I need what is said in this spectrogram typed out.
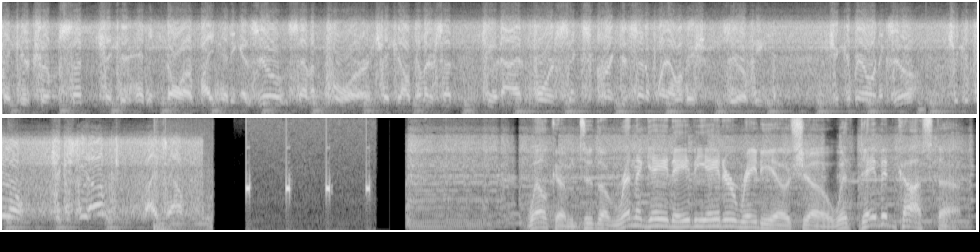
Check your trim set. Check your heading north. Light heading is 074. Check your altimeter set. 2946. Corrected center point elevation 0 feet. Check your bear warning 0. Check your fuel. Check your speed on. Lights out. Welcome to the Renegade Aviator Radio Show with David Costa.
